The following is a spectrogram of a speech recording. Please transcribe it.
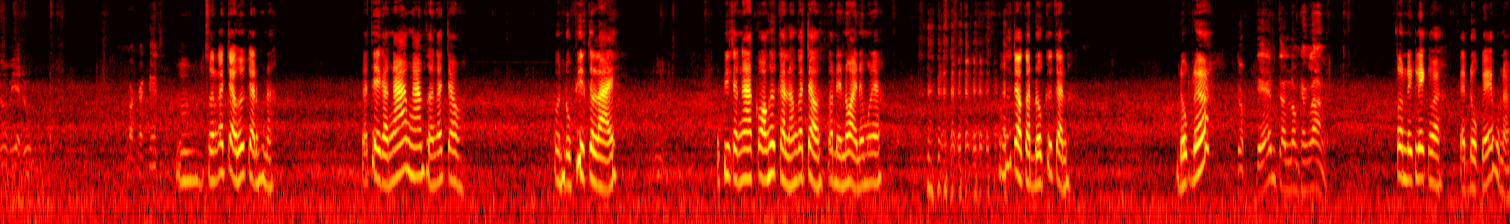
ดูเวียดูบักกะเทสอืมสวนกระเจ้าคือกันพุ่นนะกระเจกับงามงามสวนกระเจ้าพุ่นลูกพีชกันหลายลูกพีชกับงากองคือกันแล้วกระเจ้าต้นน้อยๆเนื้อมึงเนี่ยกระเจ้ากัดดกคือกันดกเด้อกับแก้มกันลงข้างล่าง ต้นเล็กๆว่ะ แต่ดกเด้พุ่นน่ะ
